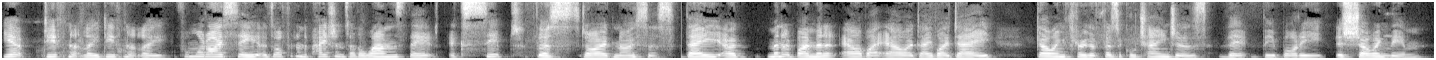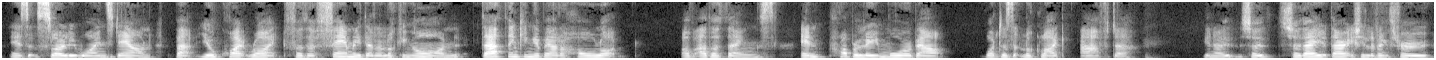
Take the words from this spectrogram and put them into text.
Yep, definitely, definitely. From what I see, it's often the patients are the ones that accept this diagnosis. They are minute by minute, hour by hour, day by day, going through the physical changes that their body is showing them as it slowly winds down. But you're quite right, for the family that are looking on, they're thinking about a whole lot of other things and probably more about what does it look like after you know so so they they're actually living through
